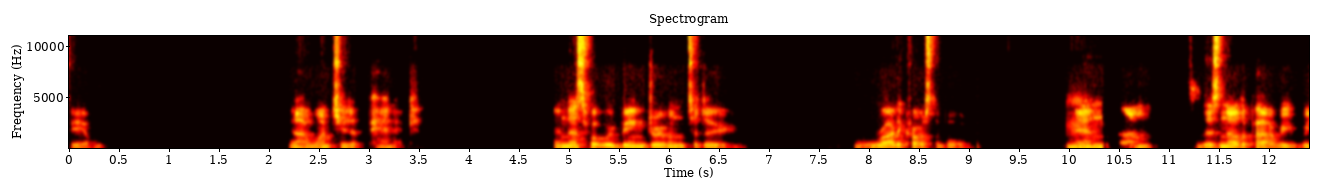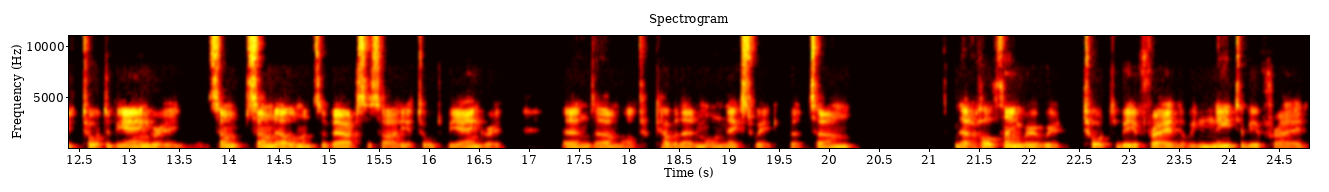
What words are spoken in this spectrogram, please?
feel, and I want you to panic. And that's what we're being driven to do, right across the board. Mm. And um, there's another part we we're taught to be angry. Some some elements of our society are taught to be angry, and um, I'll cover that more next week. But um, that whole thing where we're taught to be afraid that we need to be afraid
